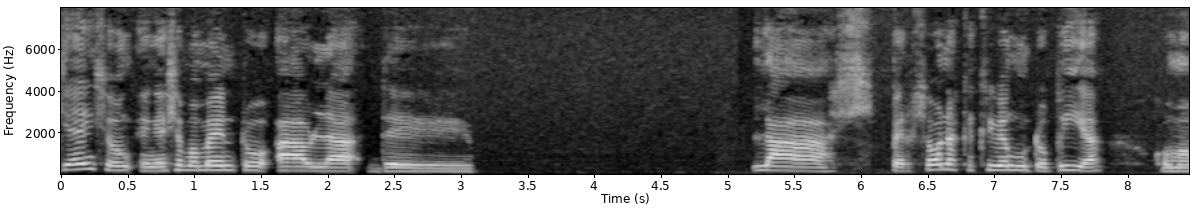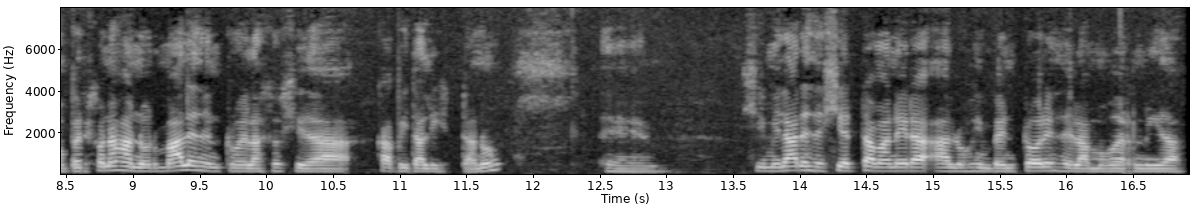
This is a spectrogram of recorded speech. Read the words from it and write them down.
Jenson en ese momento habla de las personas que escriben utopía como personas anormales dentro de la sociedad capitalista, ¿no? Eh, similares de cierta manera a los inventores de la modernidad.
